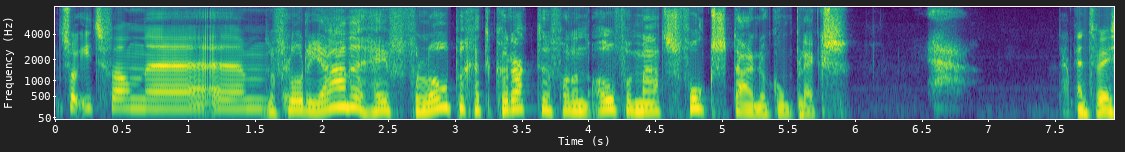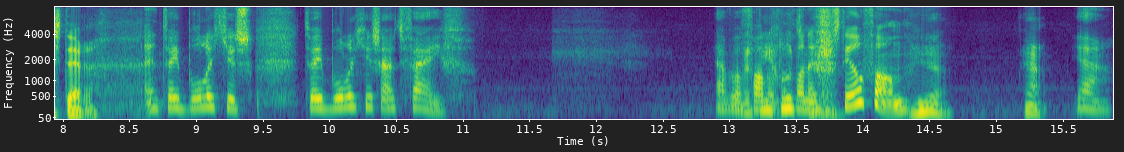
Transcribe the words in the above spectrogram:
Zoiets van. eh, ehm, De Floriade heeft voorlopig het karakter van een overmaats volkstuinencomplex. En twee sterren. en twee bolletjes, twee bolletjes uit vijf. Ja, we vallen er goed? gewoon even stil van. Ja. Ja.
